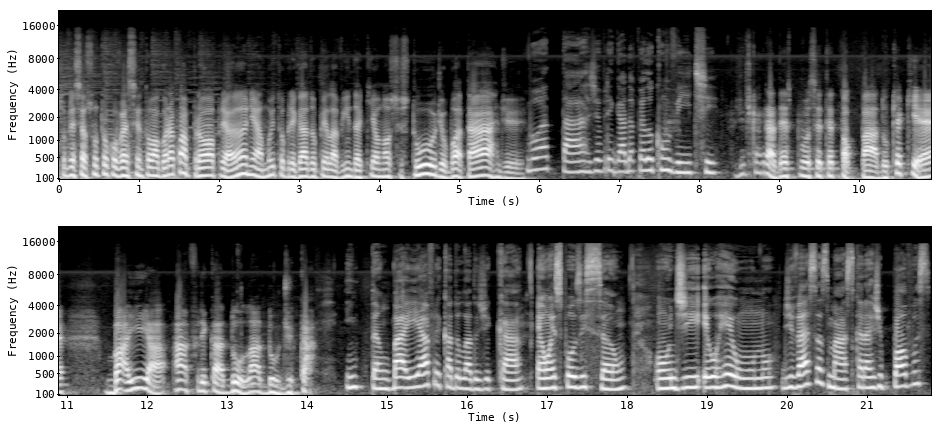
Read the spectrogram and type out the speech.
Sobre esse assunto eu converso então agora com a própria Ania. Muito obrigado pela vinda aqui ao nosso estúdio. Boa tarde. Boa tarde, obrigada pelo convite. A gente que agradece por você ter topado. O que é que é Bahia, África do lado de cá? Então, Bahia África do lado de cá é uma exposição onde eu reúno diversas máscaras de povos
